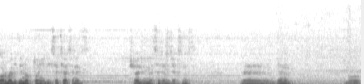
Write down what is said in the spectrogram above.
Normalde 1.17'yi seçerseniz şöyle bir mesaj alacaksınız. Ee, canım bu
